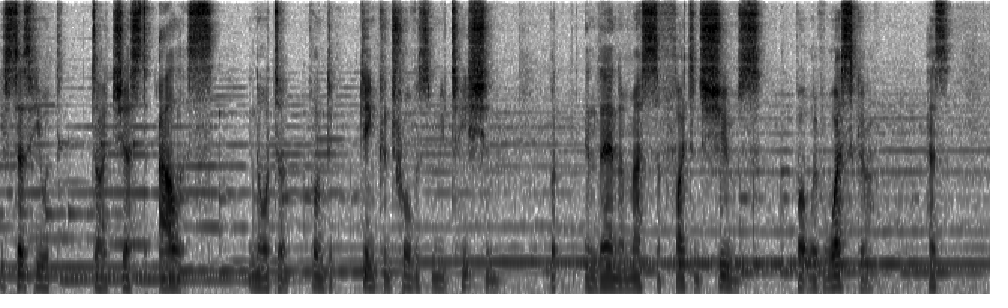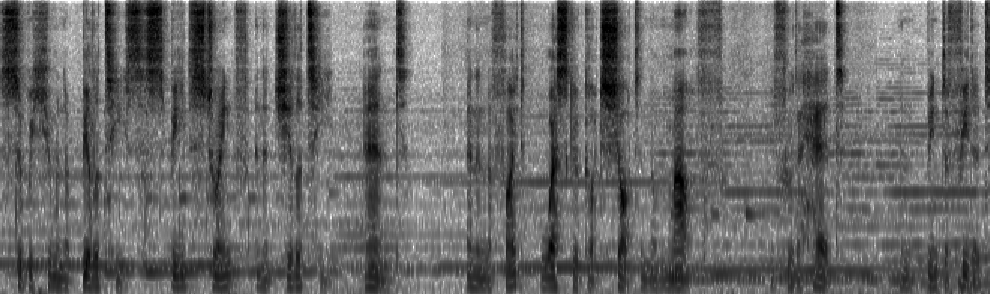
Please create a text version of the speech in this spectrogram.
he says he would digest Alice in order for him to gain control of his mutation. But and then a massive fight ensues. But with Wesker has superhuman abilities, speed, strength, and agility. And and in the fight, Wesker got shot in the mouth and through the head and being defeated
